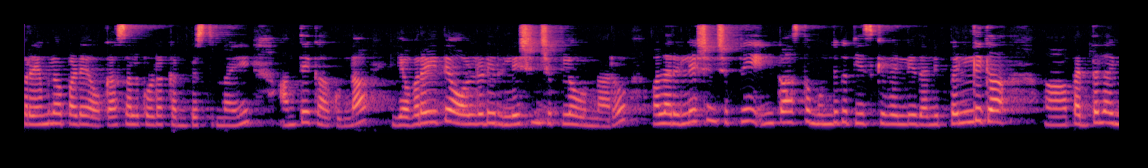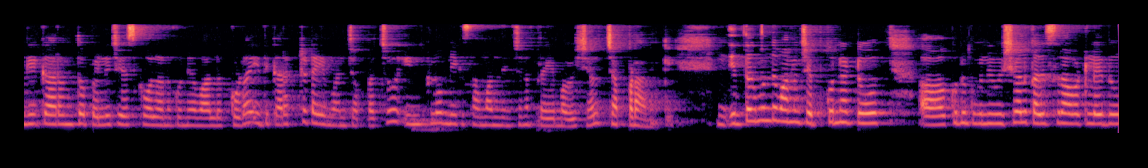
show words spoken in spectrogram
ప్రేమలో పడే అవకాశాలు కూడా కనిపిస్తున్నాయి. అంతేకాకుండా ఎవరైతే ఆల్రెడీ రిలేషన్షిప్లో ఉన్నారో వాళ్ళ రిలేషన్షిప్ని ఇంకాస్త ముందుకు తీసుకువెళ్ళి దాన్ని పెళ్ళిగా పెద్దల అంగీకారంతో పెళ్ళి చేసుకోవాలనుకునే వాళ్ళకు కూడా ఇది కరెక్ట్ టైం అని చెప్పచ్చు. ఇంట్లో మీకు సంబంధించిన ప్రేమ విషయాలు చెప్పడానికి. ఇంతకుముందు మనం చెప్పుకున్నట్టు కొన్ని కొన్ని విషయాలు కలిసి రావట్లేదు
